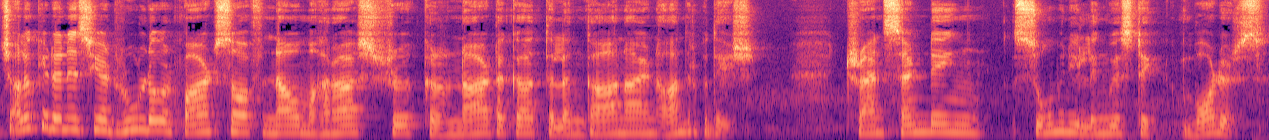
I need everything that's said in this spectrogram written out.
Chalukya dynasty had ruled over parts of now Maharashtra, Karnataka, Telangana, and Andhra Pradesh, transcending so many linguistic borders.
